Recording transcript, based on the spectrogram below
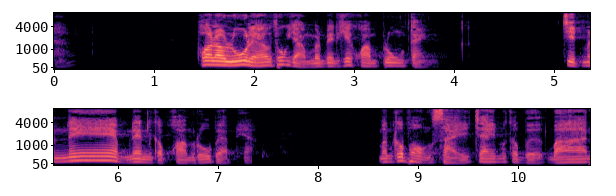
นะพอเรารู้แล้วทุกอย่างมันเป็นแค่ความปรุงแต่ง จิตมันแนบแน่นกับความรู้แบบเนี้ยมันก็ผ่องใสใจมันก็เบิกบาน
